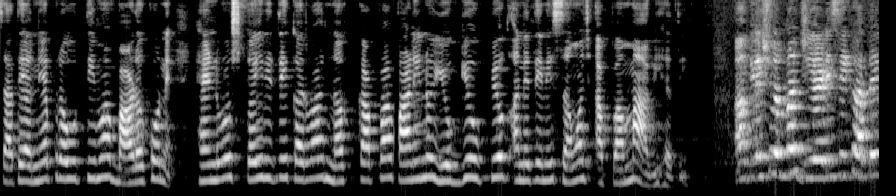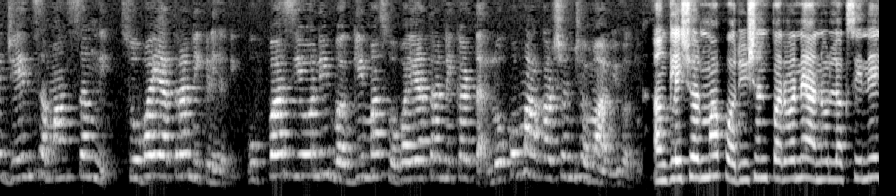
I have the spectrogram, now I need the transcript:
સાથે અન્ય પ્રવૃત્તિમાં બાળકોને હેન્ડવોશ કઈ રીતે કરવા, નખ કાપવા, પાણીનો યોગ્ય ઉપયોગ અને તેની સમજ આપવામાં આવી હતી. અંકલેશ્વરમાં જીઆઈડીસી ખાતે જૈન સમાજ સંઘની શોભાયાત્રા નીકળી હતી. ઉપવાસીઓની બગીમાં શોભાયાત્રા નીકળતા લોકોમાં આકર્ષણ જમાવ્યું હતું. અંકલેશ્વરમાં પર્યુષણ પર્વને અનુલક્ષીને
